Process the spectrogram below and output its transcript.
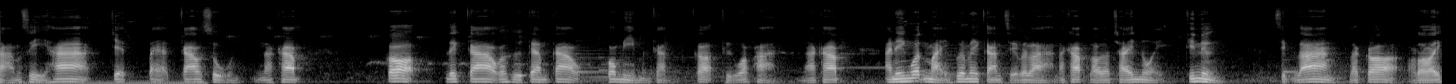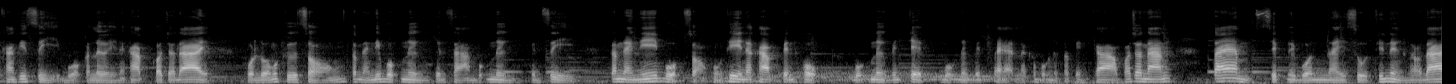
3 4 5 7 8 9 0 นะครับ ก็เลข 9 ก็คือแต้ม 9 ก็มีเหมือนกัน ก็ถือว่าผ่านนะครับ อันนี้งวดใหม่เพื่อไม่การเสียเวลานะครับ เราจะใช้หน่วยที่ 1 10 ล่าง แล้วก็ร้อยครั้งที่ 4 บวกกันเลยนะครับ ก็จะได้ผลรวมก็คือ 2 ตำแหน่งนี้บวก 1 เป็น 3 บวก 1 เป็น 4 ตำแหน่งนี้บวก 2 คงที่นะครับ เป็น 6 บวก 1 เป็น 7 บวก 1 เป็น 8 แล้วก็บวก 1 ก็เป็น 9 เพราะฉะนั้นแต้ม 10 ในบนในสูตรที่ 1 เราได้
